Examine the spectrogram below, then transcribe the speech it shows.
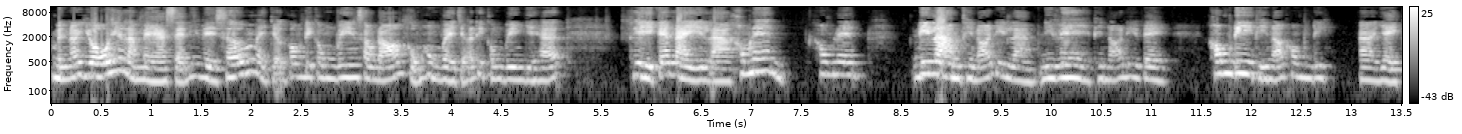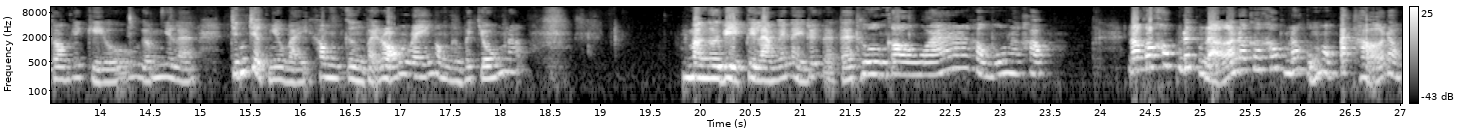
mình nói dối là mẹ sẽ đi về sớm mẹ chở con đi công viên sau đó cũng không về chở đi công viên gì hết thì cái này là không nên không nên. Đi làm thì nói đi làm đi về thì nói đi về. Không đi thì nó không đi. À, dạy con cái kiểu giống như là chính trực như vậy không cần phải rón rén không cần phải trốn nó. Mà người việt thì làm cái này rất là tại thương con quá không muốn nó khóc. Nó có khóc nức nở nó có khóc nó cũng không tắt thở đâu.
